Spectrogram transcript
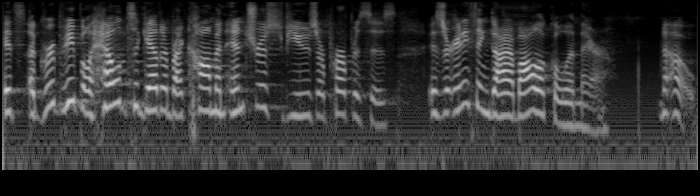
it's a group of people held together by common interests, views, or purposes. Is there anything diabolical in there? No.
